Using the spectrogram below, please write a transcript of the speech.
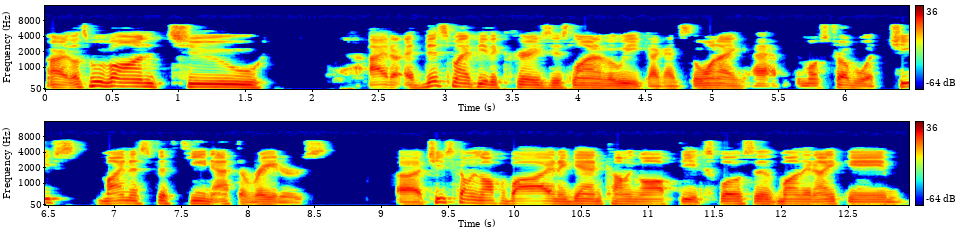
All right, let's move on to I don't, this might be the craziest line of the week. Like it's the one I, I have the most trouble with. Chiefs minus 15 at the Raiders. Uh, Chiefs coming off a bye, and again coming off the explosive Monday night game.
